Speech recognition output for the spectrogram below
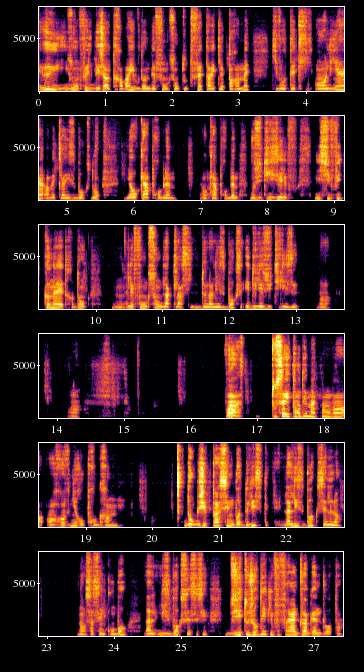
eux, ils ont fait déjà le travail, ils vous donnent des fonctions toutes faites avec les paramètres qui vont être en lien avec la listbox. Donc, il n'y a aucun problème. aucun problème. Vous utilisez, il suffit de connaître donc les fonctions de la classe de la listbox et de les utiliser. Voilà. Voilà. Voilà. Tout ça étant dit, maintenant, on va en revenir au programme. Donc, j'ai passé une boîte de liste. La listbox, elle là. Non, ça c'est un combo. La listbox, c'est ceci. J'ai toujours dit qu'il faut faire un drag and drop. Hein.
